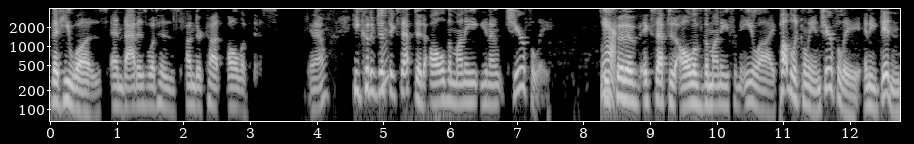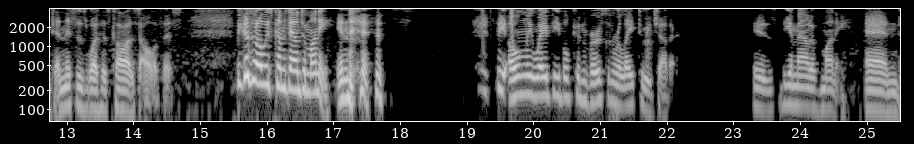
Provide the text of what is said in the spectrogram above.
that he was, and that is what has undercut all of this. You know? He could have just accepted all the money, you know, cheerfully. Yeah. He could have accepted all of the money from Eli publicly and cheerfully, and he didn't, and this is what has caused all of this. Because it always comes down to money in this. It's the only way people converse and relate to each other is the amount of money. And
